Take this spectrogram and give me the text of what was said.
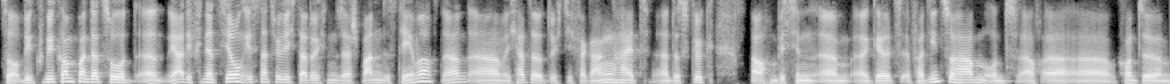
So, wie, wie kommt man dazu? Äh, ja, die Finanzierung ist natürlich dadurch ein sehr spannendes Thema. Ja, äh, ich hatte durch die Vergangenheit äh, das Glück, auch ein bisschen ähm, äh, Geld verdient zu haben und auch äh, äh, konnte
